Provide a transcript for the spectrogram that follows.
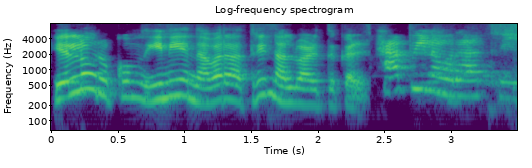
எல்லோருக்கும் இனிய நவராத்திரி நல்வாழ்த்துக்கள். ஹாப்பி நவராத்திரி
